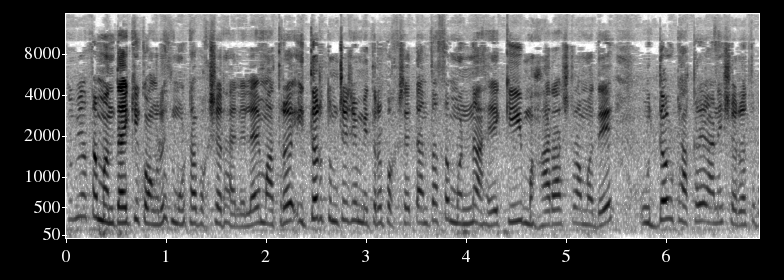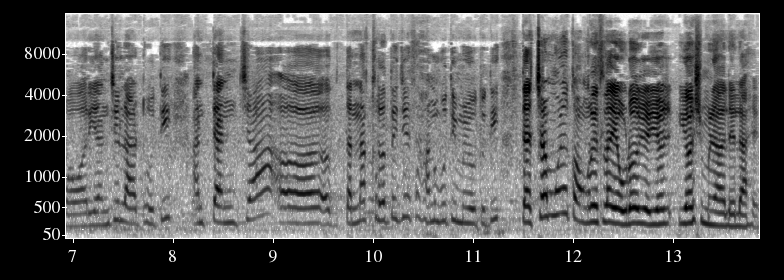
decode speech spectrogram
तुम्ही आता म्हणताय की काँग्रेस मोठा पक्ष राहिलेला आहे. मात्र इतर तुमचे जे मित्र पक्ष आहेत त्यांचं असं म्हणणं आहे की महाराष्ट्रामध्ये उद्धव ठाकरे आणि शरद पवार यांची लाट होती आणि त्यांच्या त्यांना खरं ते जी सहानुभूती मिळत होती त्याच्यामुळे काँग्रेसला एवढं यश यश मिळालेलं आहे.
